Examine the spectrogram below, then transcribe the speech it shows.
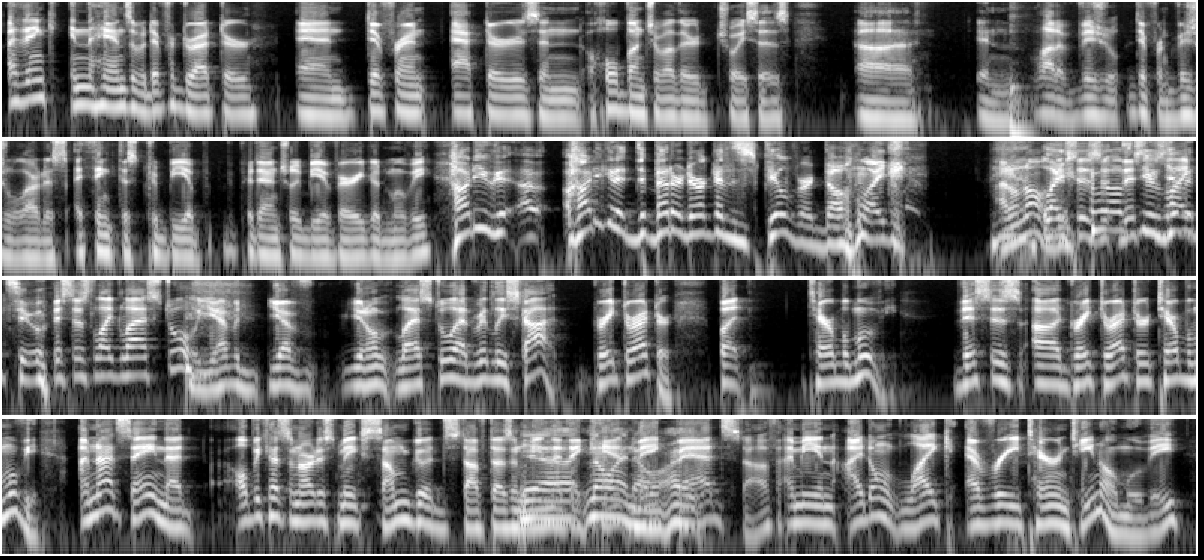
I think in the hands of a different director and different actors and a whole bunch of other choices, uh, and a lot of visual, different visual artists, I think this could be a potentially be a very good movie. How do you get uh, how do you get a better director than Spielberg though? Like, I don't know. Like, this is this is like it to? this is like Last Duel. You have a you have you know Last Duel had Ridley Scott, great director, but terrible movie. This is a great director, terrible movie. I'm not saying that all because an artist makes some good stuff doesn't mean that they no, can't make I- bad stuff. I mean, I don't like every Tarantino movie.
